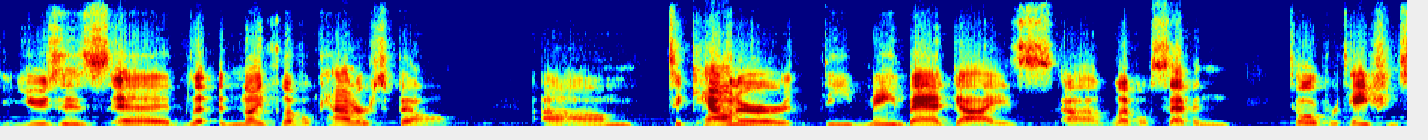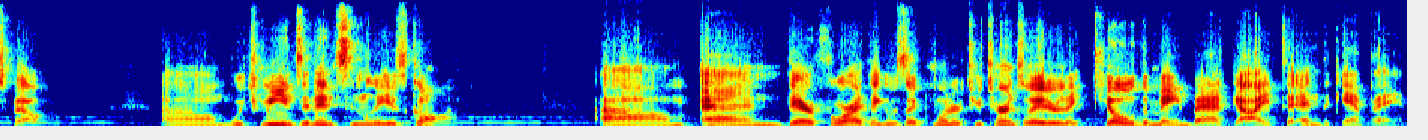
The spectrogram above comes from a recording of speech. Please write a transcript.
uses a ninth level counter spell um, to counter the main bad guy's uh, level seven teleportation spell, um, which means it instantly is gone. Um, and therefore, I think it was like one or two turns later, they kill the main bad guy to end the campaign.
